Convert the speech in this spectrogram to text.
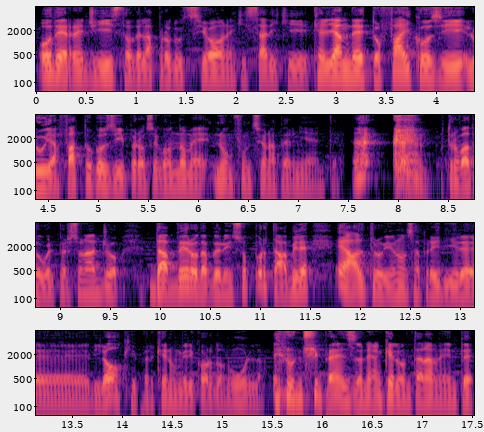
o del regista o della produzione, chissà di chi, che gli hanno detto fai così, lui ha fatto così, però secondo me non funziona per niente. Ho trovato quel personaggio davvero davvero insopportabile e altro io non saprei dire di Loki perché non mi ricordo nulla e non ci penso neanche lontanamente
